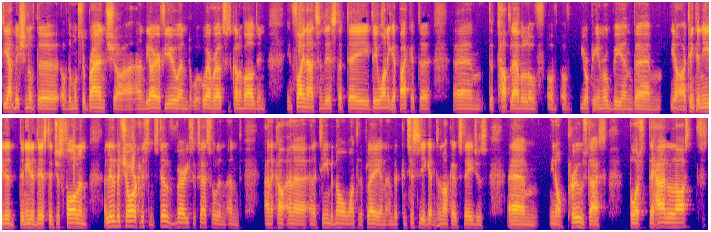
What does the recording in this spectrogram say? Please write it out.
the ambition of the of the Munster branch uh, and the IRFU and whoever else has got involved in in financing this that they they want to get back at the um, the top level of, of, of European rugby, and um, you know I think they needed they needed this. They've just fallen a little bit short. Listen, still very successful and and and a and a, and a team that no one wanted to play, and, and their consistency of getting to knockout stages, um, you know, proves that. But they had lost,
